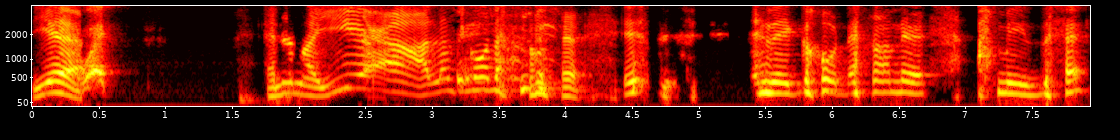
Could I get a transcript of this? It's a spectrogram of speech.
Yeah. what? And they're like, yeah, let's go down there. and they go down there. I mean, that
